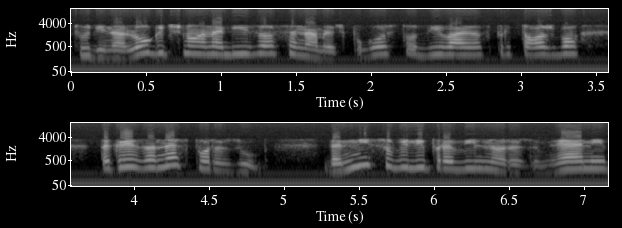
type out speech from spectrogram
Tudi na logično analizo se namreč pogosto odzivajo s pritožbo, da gre za nesporazum, da niso bili pravilno razumljeni,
